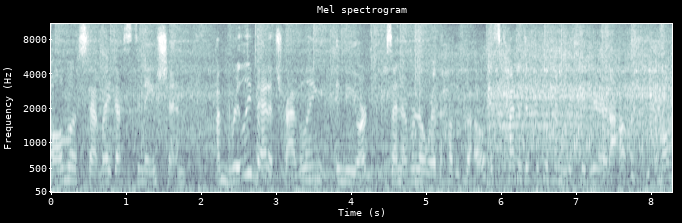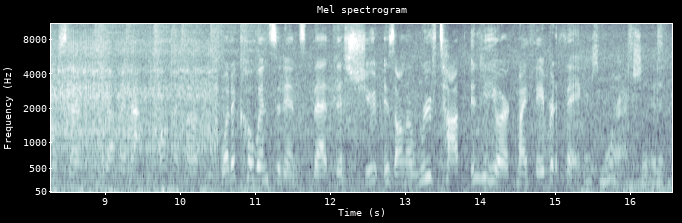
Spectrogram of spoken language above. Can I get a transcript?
almost at my destination. I'm really bad at traveling in New York because I never know where the hell to go. It's kind of difficult for me to figure it out. I'm almost there. I got my map on my phone. What a coincidence that this shoot is on a rooftop in New York, my favorite thing. There's more actually, I didn't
